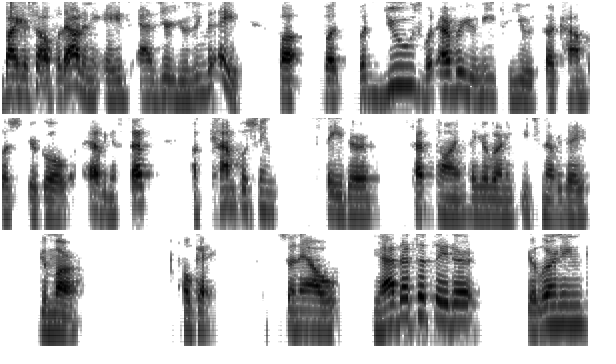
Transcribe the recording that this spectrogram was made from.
by yourself without any aids as you're using the aid. But but but use whatever you need to use to accomplish your goal of having a set, accomplishing Seder, set time that you're learning each and every day Gemara. Okay, so now you have that set Seder, you're learning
